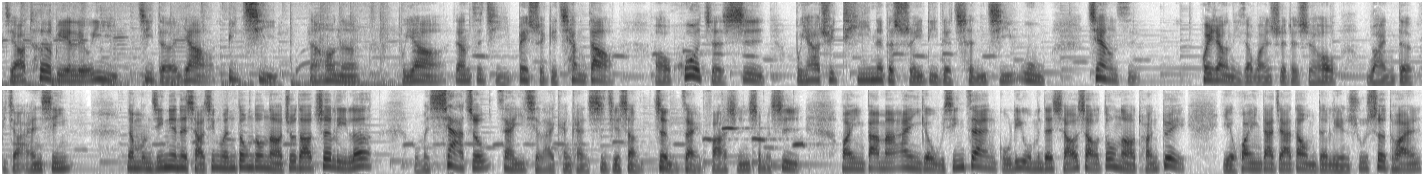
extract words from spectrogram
只要特别留意，记得要闭气，然后呢，不要让自己被水给呛到哦，或者是不要去踢那个水底的沉积物，这样子会让你在玩水的时候玩得比较安心。那么我们今天的小新闻动动脑就到这里了，我们下周再一起来看看世界上正在发生什么事。欢迎爸妈按一个五星赞，鼓励我们的小小动脑团队，也欢迎大家到我们的脸书社团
